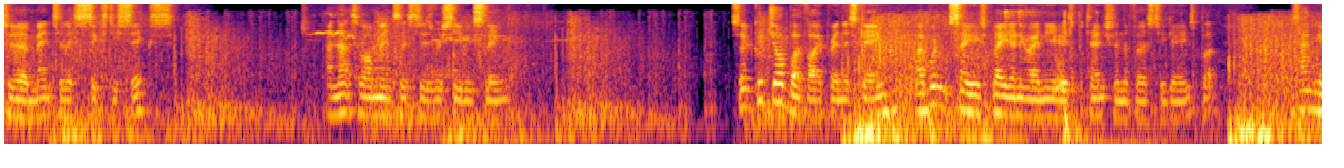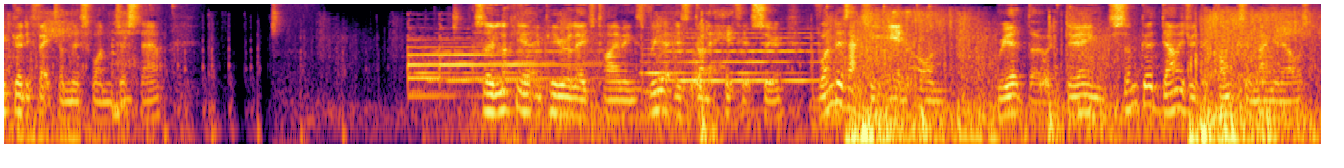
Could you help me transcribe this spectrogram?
to Mentalist 66. And that's while Mentalist is receiving Sling. So good job by Viper in this game. I wouldn't say he's played anywhere near his potential in the first two games, but he's having a good effect on this one just now. So looking at Imperial Age timings, RiuT is going to hit it soon. Wonder's actually in on RiuT though and doing some good damage with the Conks and Mangonels.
